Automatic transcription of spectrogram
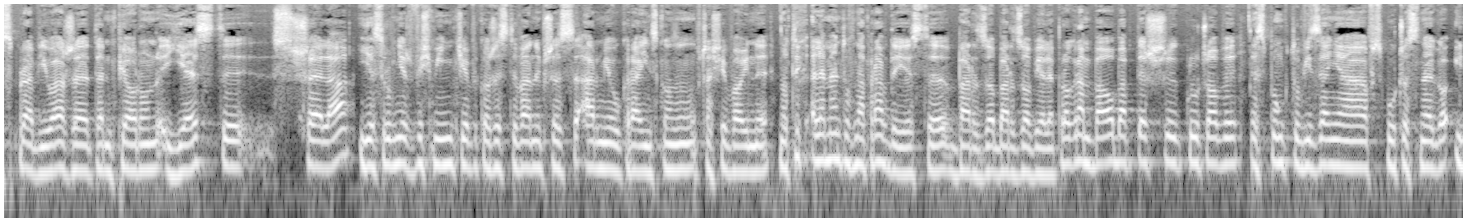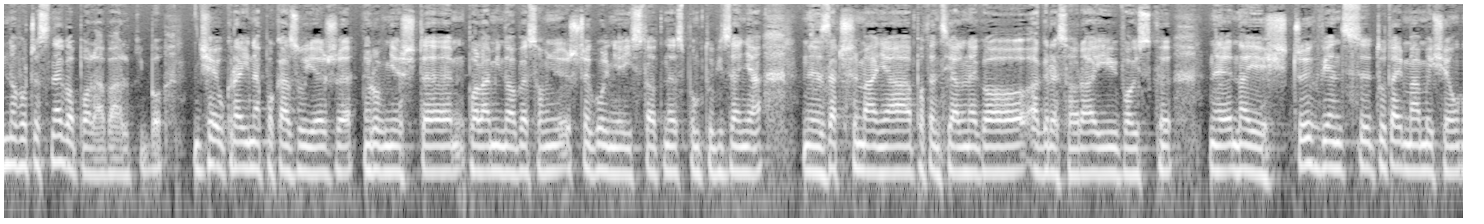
sprawiła, że ten piorun jest, strzela jest również wyśmienicie wykorzystywany przez armię ukraińską w czasie wojny. No tych elementów naprawdę jest bardzo, bardzo wiele. Program Baobab też kluczowy z punktu widzenia współczesnego i nowoczesnego pola walki, bo dzisiaj Ukraina pokazuje, że również te pola minowe są szczególnie istotne z punktu widzenia zatrzymania potencjalnego agresora i wojsk najeźdźczych, więc tutaj mamy się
